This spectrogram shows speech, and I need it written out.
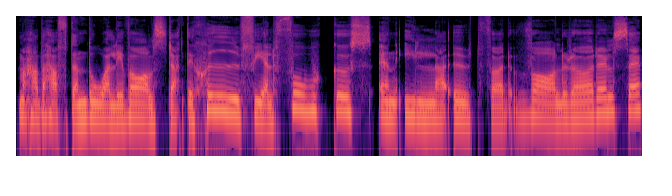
man hade haft en dålig valstrategi, fel fokus, en illa utförd valrörelse,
